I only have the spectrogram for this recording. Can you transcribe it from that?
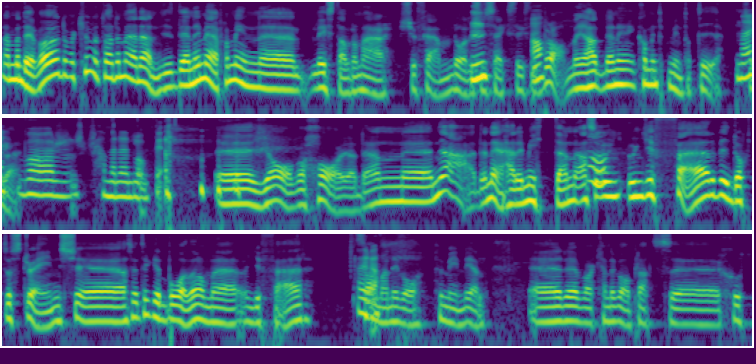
nej, men det var, det var kul att du hade med den. Den är med på min eh, lista av de här 25 då, eller Mm. 26 riktigt Ja. bra. Men jag, den kom inte på min topp 10. Nej, tyvärr. var hamnar den långt ner? Eh, ja, vad har jag? Den, eh, nja, den är här i mitten. Alltså Ja. un, ungefär vid Doctor Strange. Eh, alltså jag tycker båda de är ungefär samma nivå för min del. Eh, det, vad kan det vara? Plats eh, 17,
